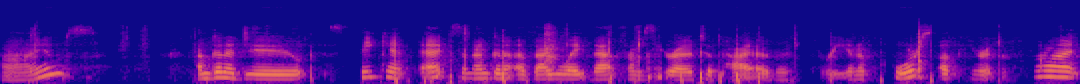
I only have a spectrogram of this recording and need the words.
times, I'm going to do secant x, and I'm going to evaluate that from 0 to pi over 3. And of course, up here at the front,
